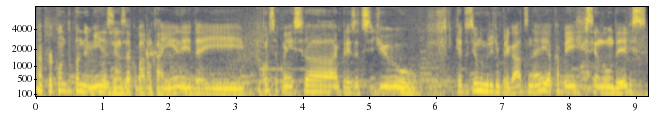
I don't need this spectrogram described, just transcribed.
Ah, por conta da pandemia, as vendas acabaram caindo e daí, por consequência, a empresa decidiu reduzir o número de empregados, né? E acabei sendo um deles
